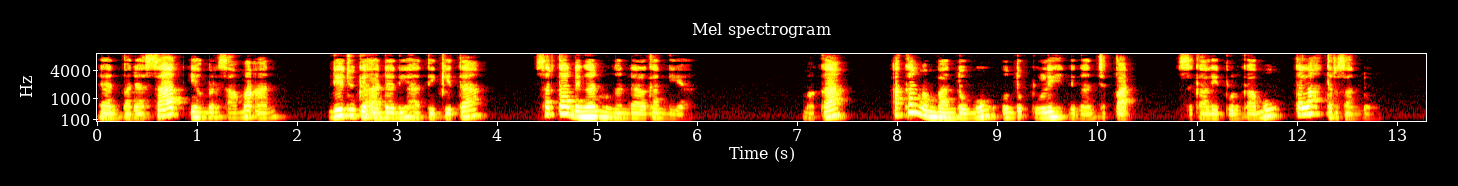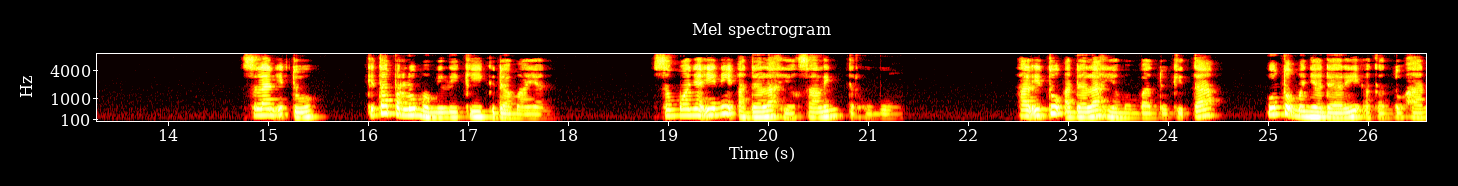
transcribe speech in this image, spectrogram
dan pada saat yang bersamaan, Dia juga ada di hati kita, serta dengan mengandalkan Dia. Maka akan membantumu untuk pulih dengan cepat, sekalipun kamu telah tersandung. Selain itu, kita perlu memiliki kedamaian Semuanya ini adalah yang saling terhubung. Hal itu adalah yang membantu kita untuk menyadari akan Tuhan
